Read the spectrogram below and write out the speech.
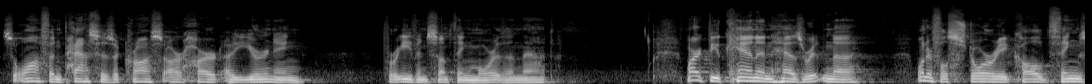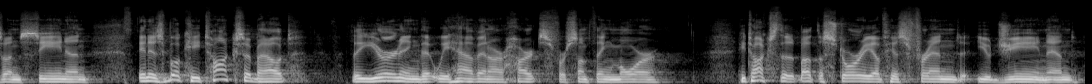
so often passes across our heart a yearning for even something more than that. Mark Buchanan has written a wonderful story called Things Unseen, and in his book, he talks about the yearning that we have in our hearts for something more. He talks about the story of his friend Eugene, and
